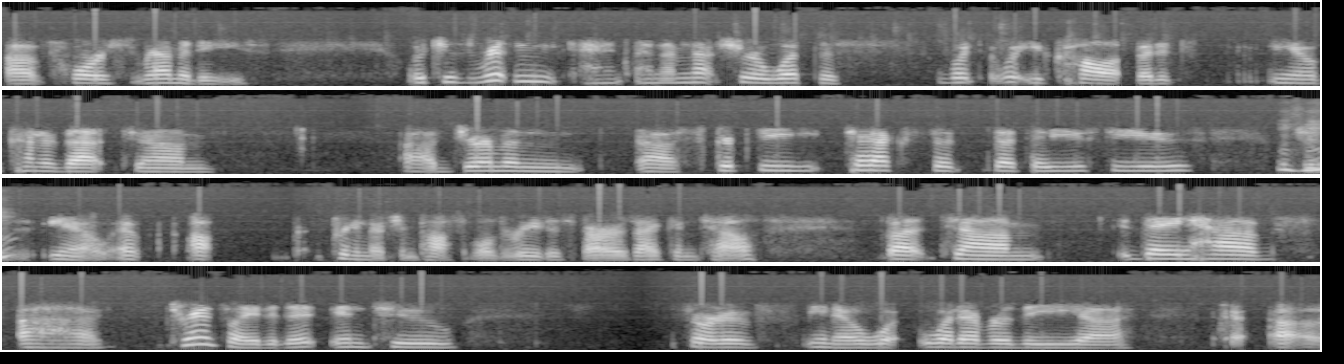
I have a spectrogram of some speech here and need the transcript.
of horse remedies, which is written, and, and I'm not sure what this what what you call it, but it's you know kind of that um, uh, German uh, scripty text that that they used to use, which is you know uh, uh, pretty much impossible to read as far as I can tell, but um, they have uh, translated it into sort of you know wh- whatever the uh, uh,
